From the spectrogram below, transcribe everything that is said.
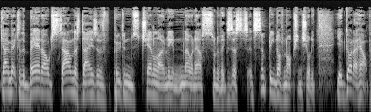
Going back to the bad old Stalinist days of Putin's channel only and no one else sort of exists. It's simply not an option, surely. You've got to help.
